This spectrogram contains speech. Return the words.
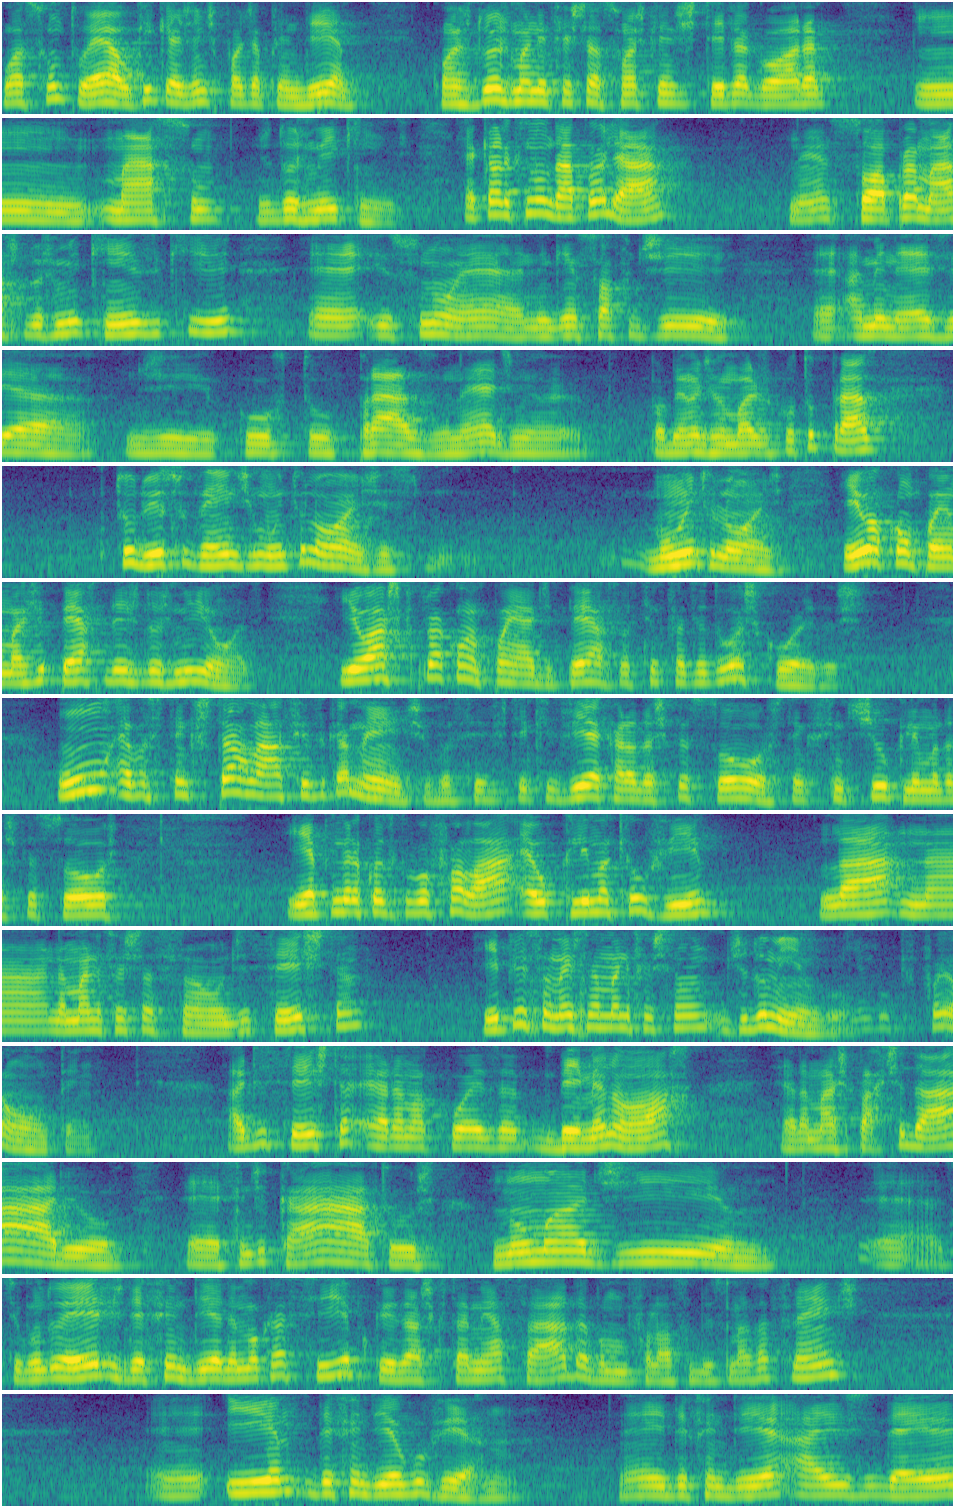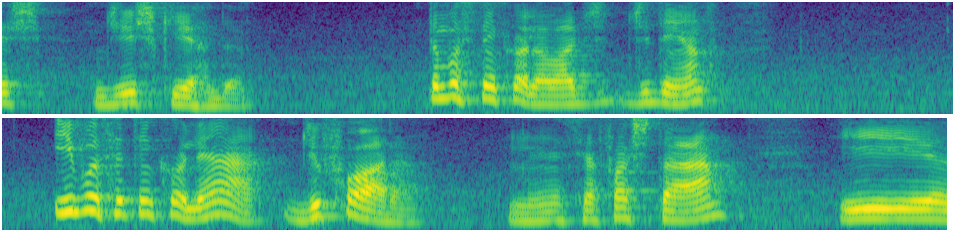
O assunto é o que, que a gente pode aprender com as duas manifestações que a gente teve agora em março de 2015. É claro que não dá para olhar né, só para março de 2015, que é, isso não é, ninguém sofre de é, amnésia de curto prazo, né, de problema de memória de curto prazo, tudo isso vem de muito longe, muito longe. Eu acompanho mais de perto desde 2011. E eu acho que para acompanhar de perto você tem que fazer duas coisas. Um é você tem que estar lá fisicamente, você tem que ver a cara das pessoas, tem que sentir o clima das pessoas. E a primeira coisa que eu vou falar é o clima que eu vi lá na, na manifestação de sexta e principalmente na manifestação de domingo, que foi ontem. A de sexta era uma coisa bem menor, era mais partidário, é, sindicatos, numa de, é, segundo eles, defender a democracia, porque eles acham que está ameaçada, vamos falar sobre isso mais à frente, e defender o governo, né, e defender as ideias de esquerda. Então você tem que olhar lá de, de dentro, e você tem que olhar de fora, né, se afastar e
